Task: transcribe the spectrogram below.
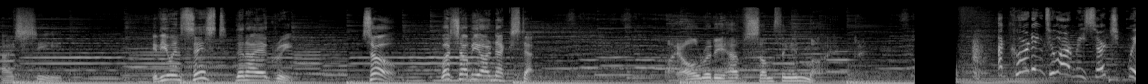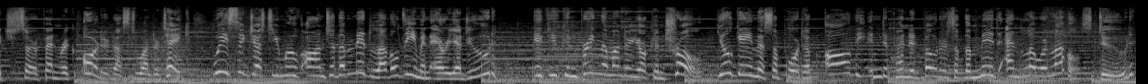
I see. If you insist, then I agree. So, what shall be our next step? I already have something in mind. According to our research, which Sir Fenrich ordered us to undertake, we suggest you move on to the mid-level demon area, dude. If you can bring them under your control, you'll gain the support of all the independent voters of the mid and lower levels, dude.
